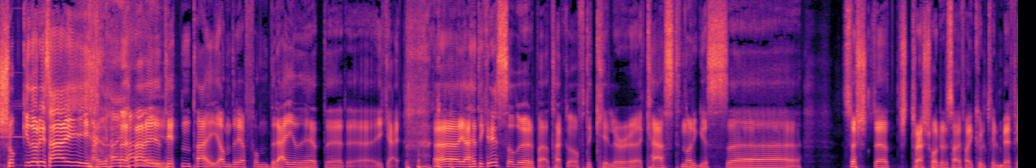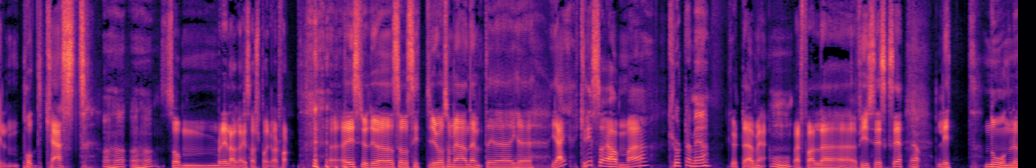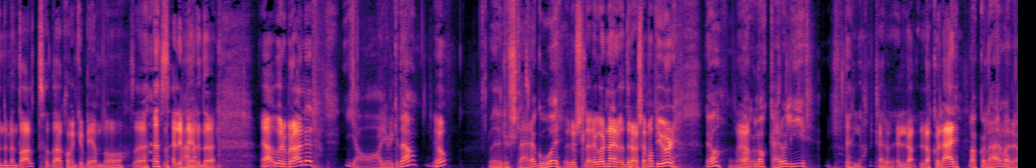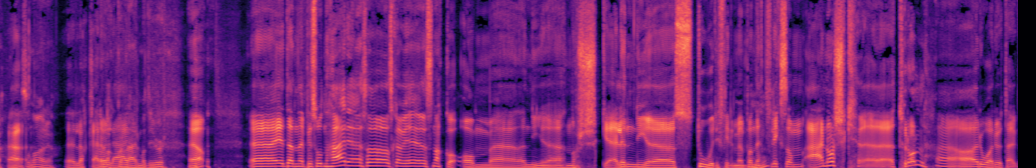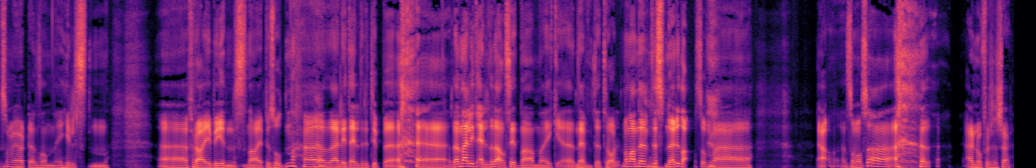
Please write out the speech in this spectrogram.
Sjokkidorisei! Hei, hei, hei! Titten Tei, André von Drei, det heter eh, ikke jeg. Eh, jeg heter Chris, og du hører på Attack of the Killer Cast, Norges eh, største trash horror sci-fi kultfilm B-film-podkast. uh -huh. Som blir laga i Sarpsborg, i hvert fall. I studio så sitter jo, som jeg nevnte, jeg, Chris, og jeg har med meg Kurt er med. Kurt er med. Mm. I hvert fall uh, fysisk, si. Ja. Litt noenlunde mentalt. Da kan vi ikke be om noe særlig mer enn det. Ja, går det bra, eller? Ja, gjør det ikke det? Jo. Ruslæra går. Ruslæra går, nerve drar seg mot jul. Ja. Ja. Lakker og lir. Lakk og, la- lakk og lær. Lakk og lær var det. Ja. Sånn var det. Lakker Lakk lær. og Lakk og lær mot jul. Ja. Eh, I denne episoden her eh, så skal vi snakke om eh, den nye norske Eller den nye storfilmen på Mhm. Netflix som er norsk. 'Troll' av Roar Uthaug, som vi hørte en sånn hilsen fra i begynnelsen av episoden. Ja. Det er litt eldre type Den er litt eldre, da, siden han ikke nevnte troll. Men han nevnte Mhm. snørr, da, som Ja, som også er noe for seg sjøl.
